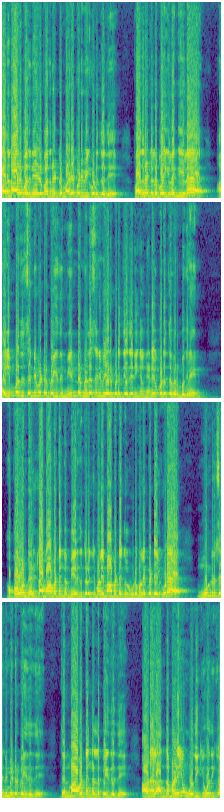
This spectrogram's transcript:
பதினாறு பதினேழு பதினெட்டு மழை பொழிவை கொடுத்தது. பதினெட்டுல போய் இலங்கையில ஐம்பது சென்டிமீட்டர் பெய்து மீண்டும் நிலச்சரிவை ஏற்படுத்தியதை நீங்கள் நினைவுபடுத்த விரும்புகிறேன். அப்பவும் டெல்டா மாவட்டங்கள் மேற்கு தொடர்ச்சி மலை மாவட்டங்கள் உடுமலைப்பேட்டையில் கூட மூன்று சென்டிமீட்டர் பெய்தது. தென் மாவட்டங்களில் பெய்தது. ஆனால் அந்த மழையும் ஒதுக்கி ஒதுக்கி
